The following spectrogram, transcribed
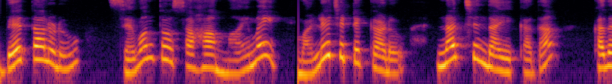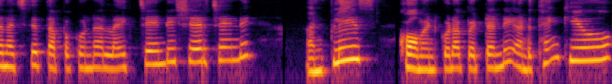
బేతాళుడు శవంతో సహా మాయమై మళ్ళీ చిట్టెక్కాడు. నచ్చిందా ఈ కథ కథ నచ్చితే తప్పకుండా లైక్ చేయండి షేర్ చేయండి. అండ్ ప్లీజ్ కామెంట్ కూడా పెట్టండి. And thank you.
